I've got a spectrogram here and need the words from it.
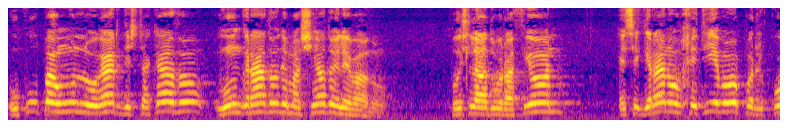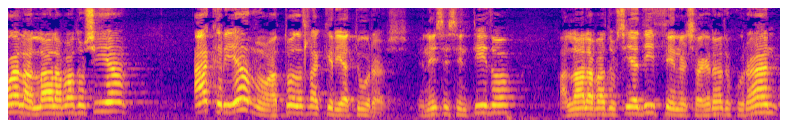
ocupa un lugar destacado y un grado demasiado elevado, pues la adoración es el gran objetivo por el cual Allah alabado ha creado a todas las criaturas. En ese sentido, Allah alabado dice en el Sagrado Corán,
